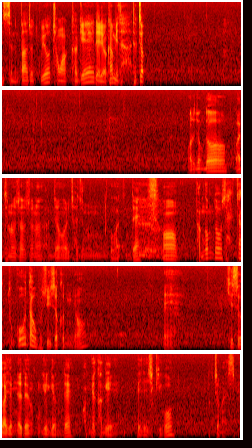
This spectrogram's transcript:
키스는 빠졌고요. 정확하게 내려갑니다. 득점. 어느 정도 마티논 선수는 안정을 찾은 것 같은데 어, 방금도 살짝 두꺼웠다고 볼 수 있었거든요. 네, 키스가 염려되는 공격이었는데 완벽하게 배제시키고 득점하였습니다.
